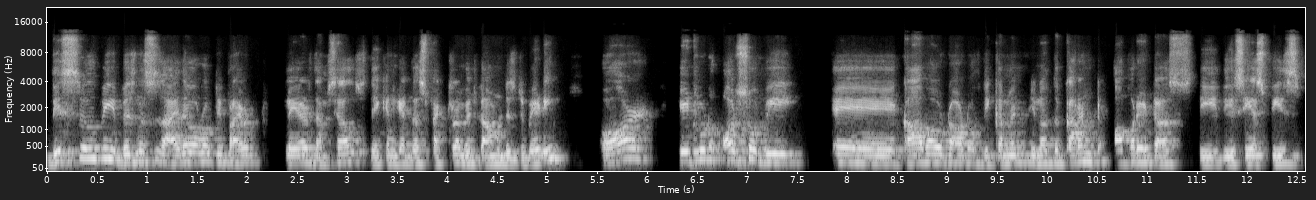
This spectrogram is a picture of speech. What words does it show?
This will be businesses either of the private players themselves, they can get the spectrum which government is debating, or it would also be a carve out out of the you know the current operators, the, the CSPs,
